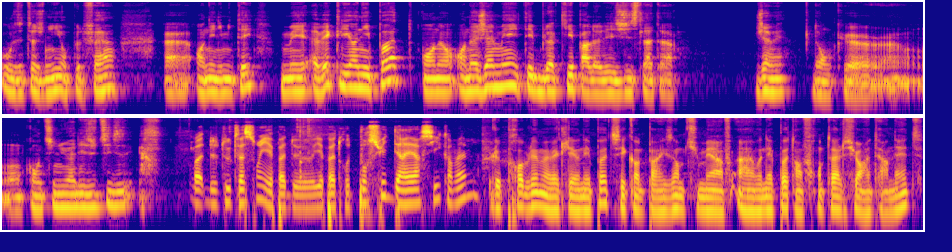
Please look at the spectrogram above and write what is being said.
Aux États-Unis, on peut le faire. on est limité. Mais avec les honeypots, on n'a jamais été bloqué par le législateur. Jamais. Donc, euh, on continue à les utiliser. Bah, de toute façon, il n'y a, pas de, a pas trop de poursuites derrière, si, quand même. Le problème avec les honeypots, c'est quand, par exemple, tu mets un, un honeypot en frontal sur Internet,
